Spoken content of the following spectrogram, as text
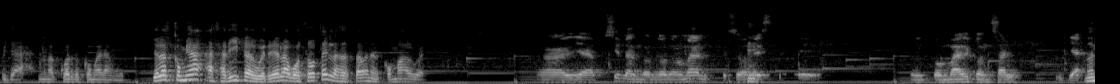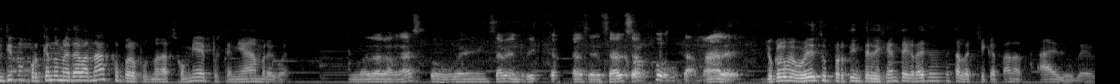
pues ya, no me acuerdo cómo eran, güey. Yo las comía asaditas, güey. Traía la bolsota y las asaba en el comal, güey. Ah, ya, pues sí, las- lo, lo normal, que son Sí. este. eh, un comal con sal. Y ya. No entiendo por qué no me daban asco, pero pues me las comía y pues tenía hambre, güey. No daban asco, güey. Saben ricas en salsa. Puta madre. Yo creo que me volví súper inteligente gracias a las chicatanas. Ay, güey, güey.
